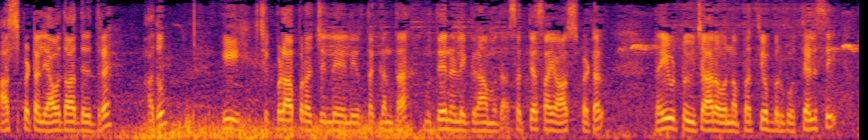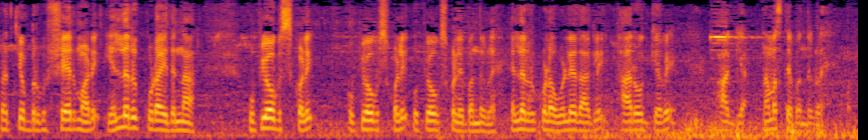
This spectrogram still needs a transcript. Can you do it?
ಹಾಸ್ಪಿಟಲ್ ಯಾವುದಾದ್ರಿದ್ರೆ ಅದು ಈ ಚಿಕ್ಕಬಳ್ಳಾಪುರ ಜಿಲ್ಲೆಯಲ್ಲಿ ಇರ್ತಕ್ಕಂಥ ಮುದ್ದೇನಹಳ್ಳಿ ಗ್ರಾಮದ ಸತ್ಯಸಾಯಿ ಹಾಸ್ಪಿಟಲ್. ದಯವಿಟ್ಟು ವಿಚಾರವನ್ನು ಪ್ರತಿಯೊಬ್ಬರಿಗೂ ತಿಳಿಸಿ, ಪ್ರತಿಯೊಬ್ಬರಿಗೂ ಶೇರ್ ಮಾಡಿ, ಎಲ್ಲರೂ ಕೂಡ ಇದನ್ನು ಉಪಯೋಗಿಸ್ಕೊಳ್ಳಿ. ಉಪಯೋಗಿಸ್ಕೊಳ್ಳಿ ಉಪಯೋಗಿಸ್ಕೊಳ್ಳಿ ಬಂಧುಗಳೇ. ಎಲ್ಲರೂ ಕೂಡ ಒಳ್ಳೆಯದಾಗಲಿ ಆರೋಗ್ಯವೇ ಭಾಗ್ಯ. ನಮಸ್ತೆ ಬಂಧುಗಳೇ.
